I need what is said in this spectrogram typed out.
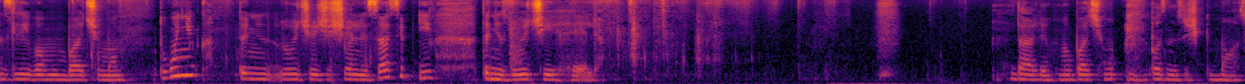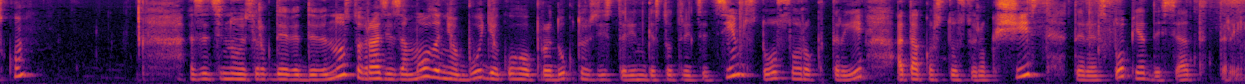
Зліва ми бачимо тонік, тонізуючий очищальний засіб і тонізуючий гель. Далі ми бачимо по знижечки маску за ціною 49,90 в разі замовлення будь-якого продукту зі сторінки 137, 143, а також 146-153.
